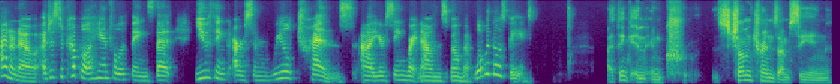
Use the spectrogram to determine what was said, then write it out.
I don't know, uh, just a couple, a handful of things that you think are some real trends uh, you're seeing right now in this moment, what would those be? I think in, in some trends I'm seeing,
